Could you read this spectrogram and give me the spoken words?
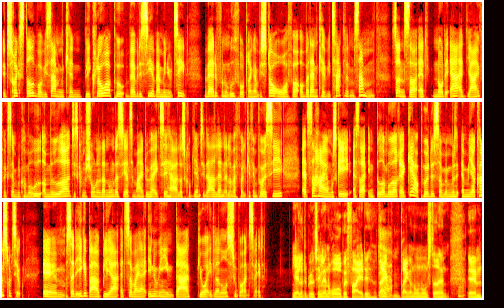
et trygt sted, hvor vi sammen kan blive klogere på, hvad vil det sige at være minoritet, hvad er det for nogle udfordringer, vi står overfor, og hvordan kan vi takle dem sammen? Sådan så, at når det er, at jeg for eksempel kommer ud og møder diskrimination, eller der er nogen, der siger til mig, du hører ikke til her, eller skub hjem til dit eget land, eller hvad folk kan finde på at sige, at så har jeg måske altså, en bedre måde at reagere på det, som er mere konstruktiv. Øhm, så det ikke bare bliver, at så var jeg endnu en, der gjorde et eller andet super åndssvagt. Ja, eller det blev til en eller anden råbefejde, der ja. ikke bringer nogen nogen sted hen. Ja. Øhm,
